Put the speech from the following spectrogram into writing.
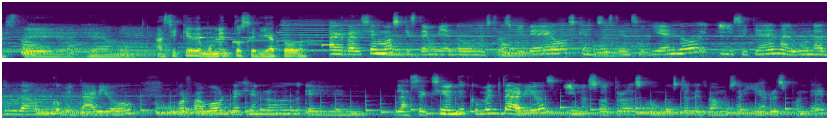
Este, em, así que de momento sería todo. Agradecemos que estén viendo nuestros videos, que nos estén siguiendo y si tienen alguna duda, un comentario, por favor déjenlo en la sección de comentarios y nosotros con gusto les vamos a ir a responder.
